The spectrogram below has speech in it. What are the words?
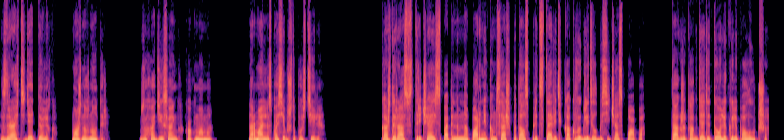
«Здрасте, дядь Толик. Можно внутрь?» «Заходи, Санька, как мама». Нормально, спасибо, что пустили. Каждый раз, встречаясь с папиным напарником, Саша пытался представить, как выглядел бы сейчас папа. Так же, как дядя Толик или получше.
